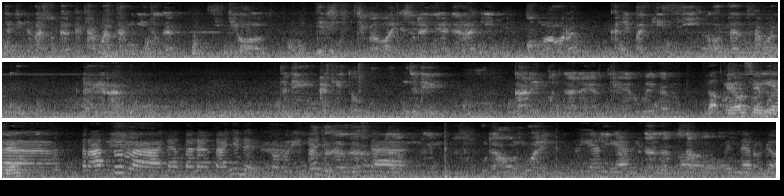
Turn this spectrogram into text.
jadi masuk ke kecamatan gitu kan, city hall. Jadi di bawahnya sudah tidak ada lagi. Semua orang kan dibagi si kota sama ku daerah. Jadi ke situ. Jadi nggak ribut nggak ada RT RW kan. Nggak chaos ya, Bud, ya? Iya, teratur lah data-datanya dari pemerintah juga bisa udah mungkin udah online. lihat ya. Bisa Oh, benar udah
